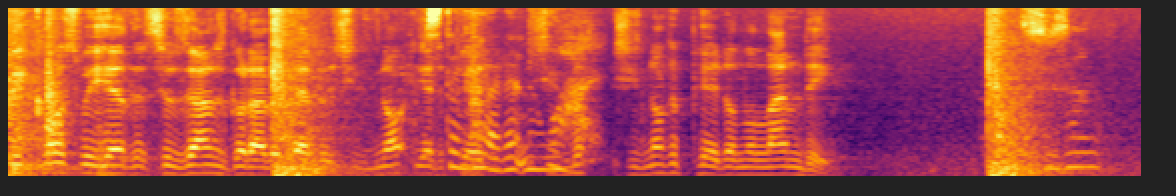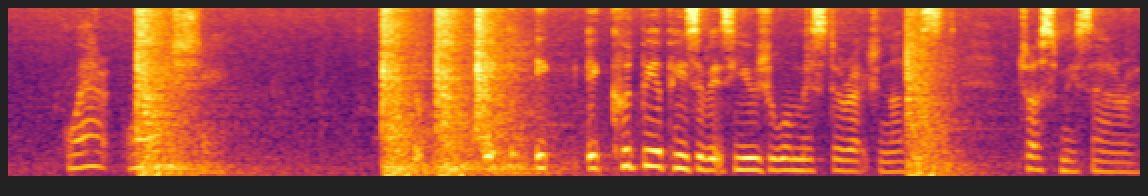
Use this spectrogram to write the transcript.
Because we hear that Suzanne's got out of bed, but she's not yet Stay appeared. Here, I don't know she's why. Not, she's not appeared on the landing. Suzanne, where, where is she? It, it, it could be a piece of its usual misdirection. I just trust me, Sarah.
